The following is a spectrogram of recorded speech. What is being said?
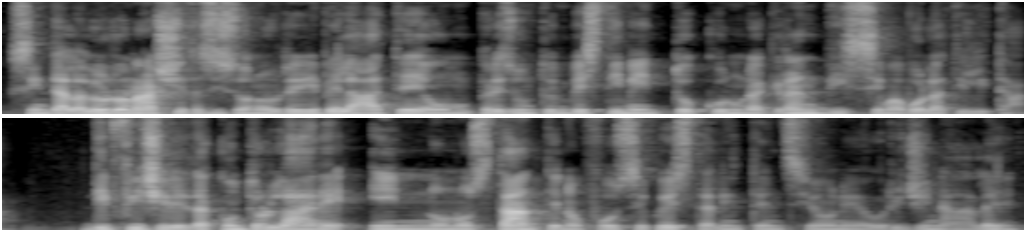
Sin dalla loro nascita si sono rivelate un presunto investimento con una grandissima volatilità difficili da controllare e nonostante non fosse questa l'intenzione originale,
